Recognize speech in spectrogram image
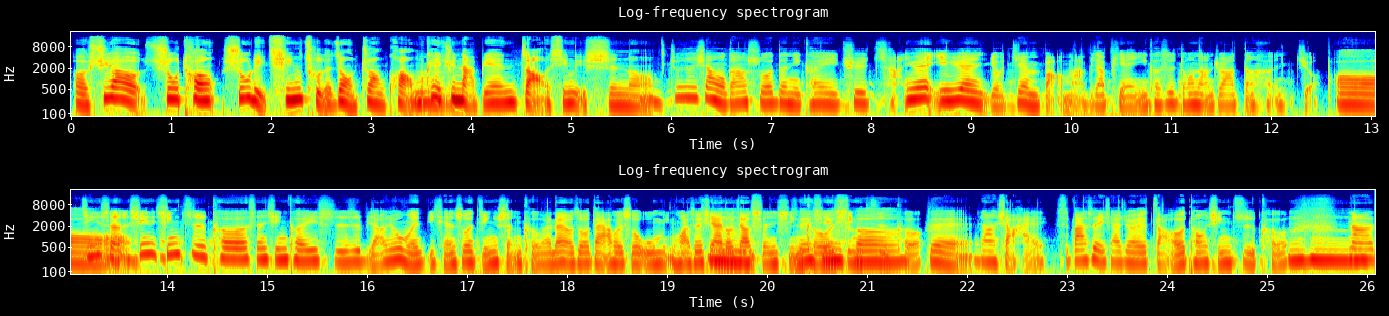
呃，需要疏通、梳理清楚的这种状况，我们可以去哪边找心理师呢？就是像我刚刚说的，你可以去查，因为医院有健保嘛，比较便宜，可是通常就要等很久哦。精神心心智科、身心科医师是比较，因为我们以前说精神科啊，但有时候大家会说污名化，所以现在都叫身心科、心智科。对，让小孩十八岁以下就会找儿童心智科，嗯哼，那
